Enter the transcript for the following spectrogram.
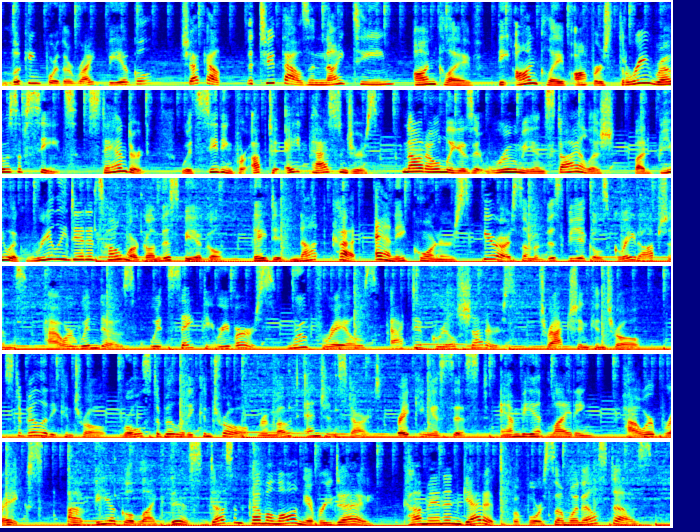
Looking for the right vehicle? Check out the 2019 Enclave. The Enclave offers three rows of seats, standard, with seating for up to eight passengers. Not only is it roomy and stylish, but Buick really did its homework on this vehicle. They did not cut any corners. Here are some of this vehicle's great options. Power windows with safety reverse, roof rails, active grille shutters, traction control, stability control, roll stability control, remote engine start, braking assist, ambient lighting, power brakes. A vehicle like this doesn't come along every day. Come in and get it before someone else does.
